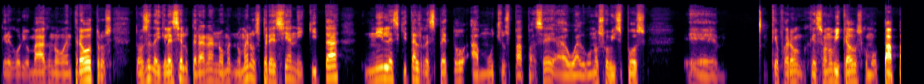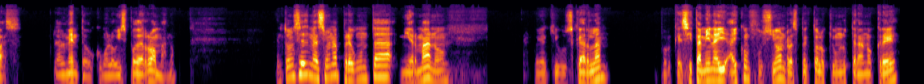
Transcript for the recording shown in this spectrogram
Gregorio Magno, entre otros. Entonces, la iglesia luterana no, menosprecia ni quita, ni les quita el respeto a muchos papas eh, o a algunos obispos que, fueron, que son ubicados como papas realmente, o como el obispo de Roma, ¿no? Entonces me hacía una pregunta mi hermano Voy aquí a buscarla, porque sí, también hay, hay confusión respecto a lo que un luterano cree.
